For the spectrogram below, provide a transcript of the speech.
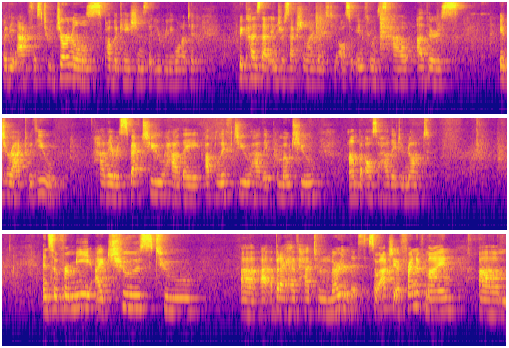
or the access to journals, publications that you really wanted, because that intersectional identity also influences how others interact with you, how they respect you, how they uplift you, how they promote you, um, but also how they do not. And so for me, I choose to, uh, I, but I have had to learn this. So actually, a friend of mine um,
